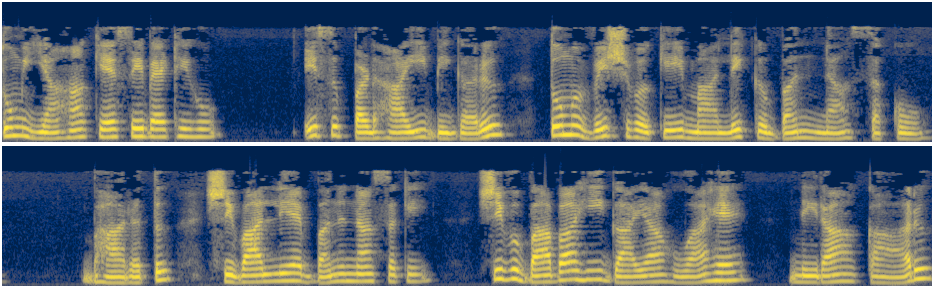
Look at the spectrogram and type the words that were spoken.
तुम यहाँ कैसे बैठे हो? इस पढ़ाई बिगर तुम विश्व के मालिक बन न सको। भारत शिवालय बन न सके। शिव बाबा ही गाया हुआ है, निराकार,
